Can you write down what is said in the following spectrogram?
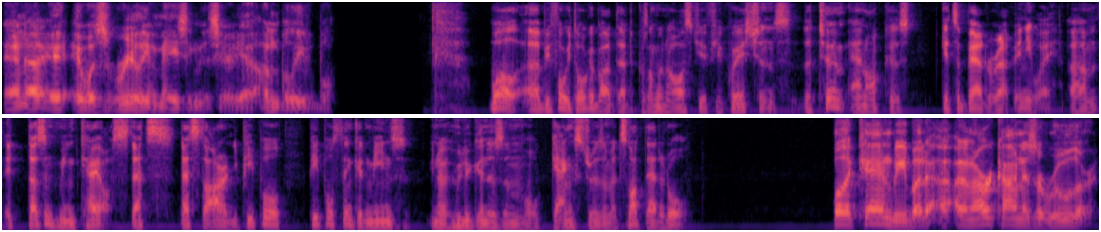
And uh, it, it was really amazing this year. Yeah, unbelievable. Well, uh, before we talk about that, because I'm going to ask you a few questions, the term anarchist gets a bad rap anyway. Um, it doesn't mean chaos. That's that's the irony. People people think it means you know hooliganism or gangsterism. It's not that at all. Well, it can be, but an archon is a ruler.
